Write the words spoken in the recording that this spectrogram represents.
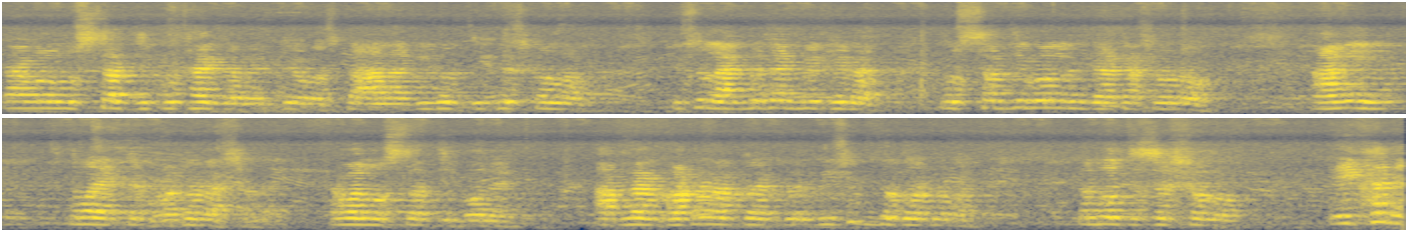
তাই বললাম উস্তাদজি কোথায় যাবেন? কি অবস্থা? আলা কি জিজ্ঞেস করলাম। কিছু লাগবে থাকবে কিনা তো উস্তাদজি বললেন বেটা শোনো আমি তোমার একটা ঘটনা শোনাই। আমার উস্তাদজি বলেন। আপনার ঘটনা তো একবার বিশুদ্ধ ঘটনা। তো বলতেছে, শোনো এখানে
